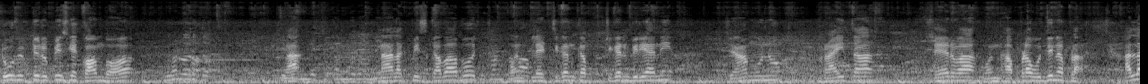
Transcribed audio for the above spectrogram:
ಟೂ ಫಿಫ್ಟಿ ರುಪೀಸ್ಗೆ ಕಾಂಬೋ ನಾ ನಾಲ್ಕು ಪೀಸ್ ಕಬಾಬು ಒಂದು plate chicken cup chicken biryani ಜಾಮೂನು ರಾಯ್ತ ಶೇರ್ವಾ ಒಂದು ಹಪ್ಪಳ ಉದ್ದಿನ ಹಪ್ಪಳ. ಅಲ್ಲ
